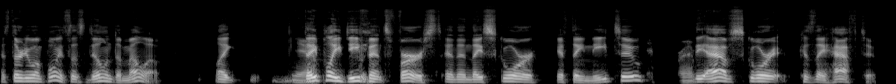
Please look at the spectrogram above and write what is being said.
has 31 points. That's Dylan DeMello. Like yeah. they play defense first and then they score if they need to. Right. The Avs score because they have to.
